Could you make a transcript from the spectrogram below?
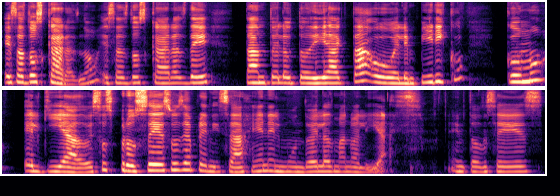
esas dos caras, ¿no? Esas dos caras de tanto el autodidacta o el empírico como el guiado, esos procesos de aprendizaje en el mundo de las manualidades. Entonces,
